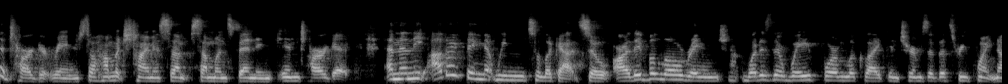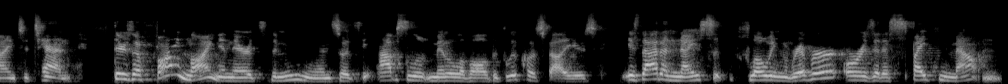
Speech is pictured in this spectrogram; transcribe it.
the target range. So how much time is some, someone spending in target? And then the other thing that we need to look at so are they below range? What does their waveform look like in terms of the 3.9 to 10 there's a fine line in there. It's the median. So it's the absolute middle of all the glucose values. Is that a nice flowing river or is it a spiky mountain?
